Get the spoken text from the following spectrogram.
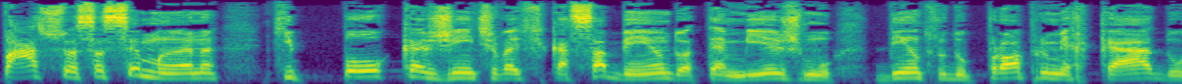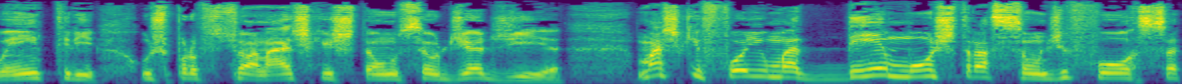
passo essa semana que pouca gente vai ficar sabendo, até mesmo dentro do próprio mercado, entre os profissionais que estão no seu dia a dia, mas que foi uma demonstração de força,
